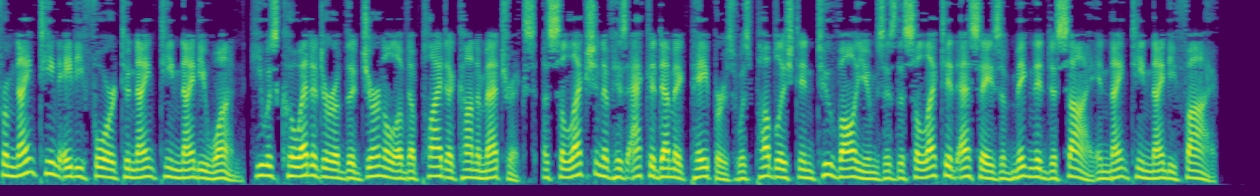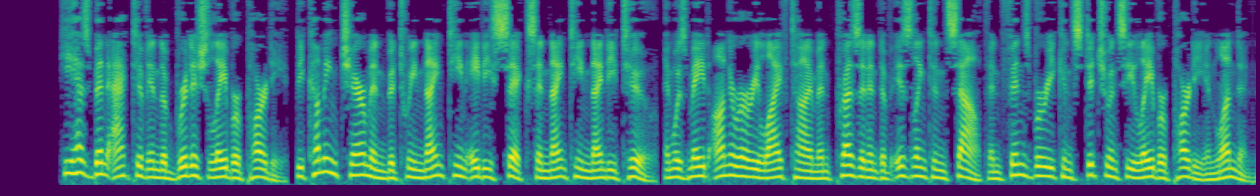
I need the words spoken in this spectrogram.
From 1984 to 1991, he was co-editor of the Journal of Applied Econometrics. A selection of his academic papers was published in two volumes as the Selected Essays of Meghnad Desai in 1995. He has been active in the British Labour Party, becoming chairman between 1986 and 1992, and was made honorary lifetime and president of Islington South and Finsbury constituency Labour Party in London.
